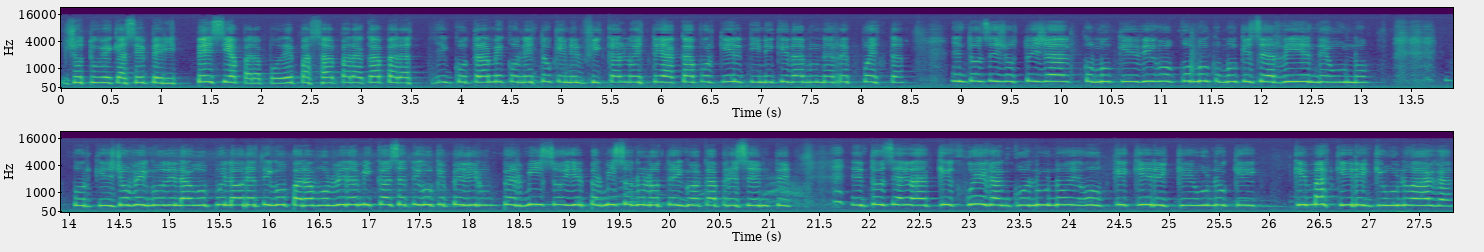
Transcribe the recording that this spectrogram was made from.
Yo tuve que hacer peripecia para poder pasar para acá, para encontrarme con esto que en el fiscal no esté acá porque él tiene que darme una respuesta. Entonces yo estoy ya como que digo, como, como que se ríen de uno. Porque yo vengo del lago pues ahora tengo para volver a mi casa, tengo que pedir un permiso y el permiso no lo tengo acá presente. Entonces, ¿a qué juegan con uno o qué quieren que uno, qué, qué más quieren que uno haga?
